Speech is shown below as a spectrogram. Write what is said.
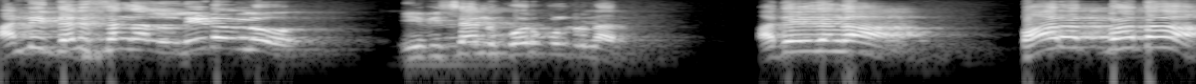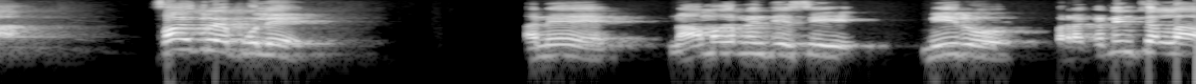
అన్ని దళిత సంఘాల లీడర్లు ఈ విషయాన్ని కోరుకుంటున్నారు. అదేవిధంగా భారత్ మాత సావిత్రిబాయి పూలే అనే నామకరణం చేసి మీరు ప్రకటించల్లా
